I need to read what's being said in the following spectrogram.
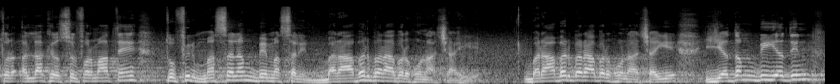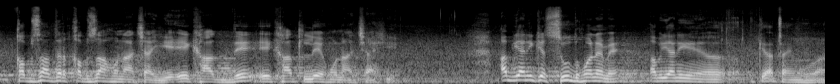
تو اللہ کے رسول فرماتے ہیں تو پھر مسلم بے مسلم برابر برابر ہونا چاہیے۔ برابر برابر ہونا چاہیے۔ یدم بھی یدن قبضہ در قبضہ ہونا چاہیے۔ ایک ہاتھ دے، ایک ہاتھ لے ہونا چاہیے۔ اب یعنی کہ سود ہونے میں، اب یعنی کیا ٹائم ہوا؟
